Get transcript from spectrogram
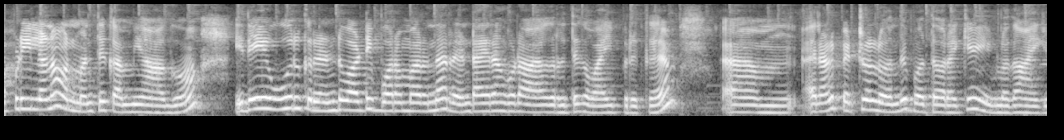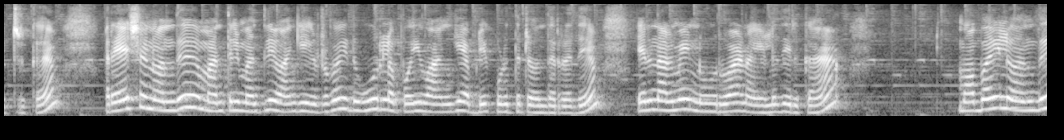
அப்படி இல்லைன்னா ஒன் மந்த்து கம்மியாக ஆகும். இதே ஊருக்கு ரெண்டு வாட்டி போகிற மாதிரி இருந்தால் ரெண்டாயிரம் கூட ஆகிறதுக்கு வாய்ப்பு இருக்குது அதனால் பெட்ரோல் வந்து பொறுத்த வரைக்கும் இவ்வளோ தான் ஆகிட்டுருக்கு ரேஷன் வந்து மந்த்லி மந்த்லி வாங்கிக்கிட்டு இருக்கோம். இது ஊரில் போய் வாங்கி அப்படியே கொடுத்துட்டு வந்துடுறது. இருந்தாலுமே நூறுரூவா நான் எழுதியிருக்கேன். மொபைல் வந்து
